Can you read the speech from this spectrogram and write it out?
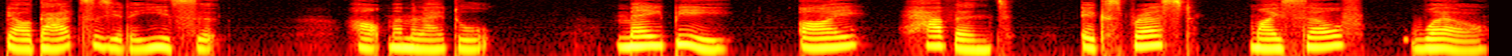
表达自己的意思。好，慢慢来读，Maybe。I haven't expressed myself well.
